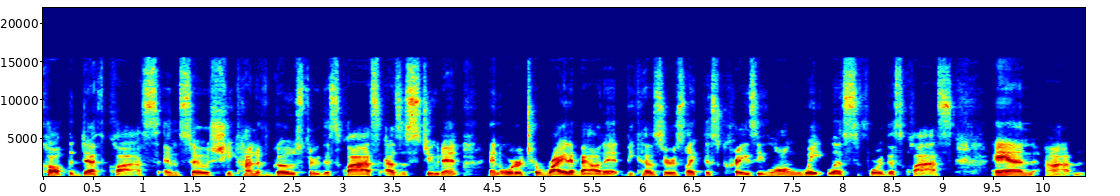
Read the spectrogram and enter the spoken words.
called the death class. And so she kind of goes through this class as a student in order to write about it because there's like this crazy long wait list for this class. And um,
